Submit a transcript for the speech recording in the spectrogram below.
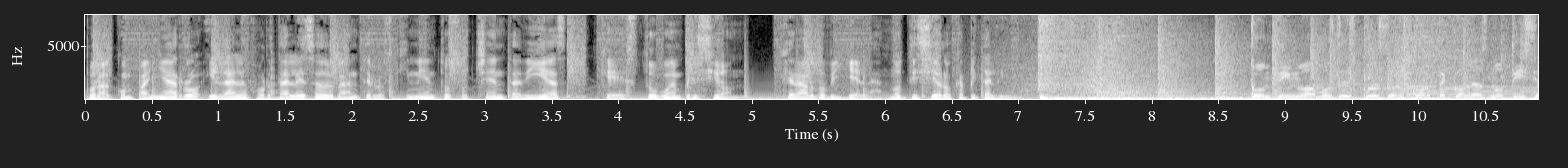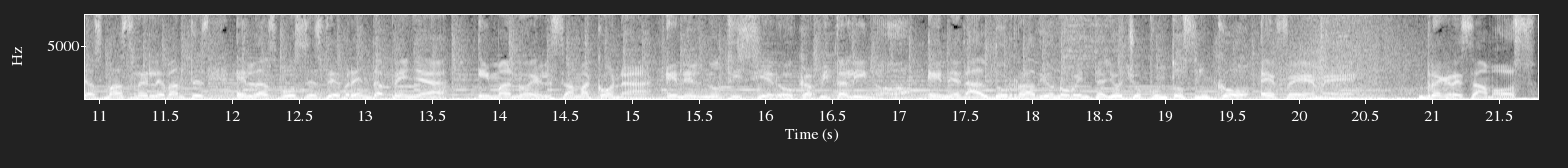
por acompañarlo y darle fortaleza durante los 580 días que estuvo en prisión. Gerardo Villela, Noticiero Capitalino. Continuamos después de un corte con las noticias más relevantes en las voces de Brenda Peña y Manuel Zamacona en el noticiero capitalino en Heraldo Radio 98.5 FM. Regresamos.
